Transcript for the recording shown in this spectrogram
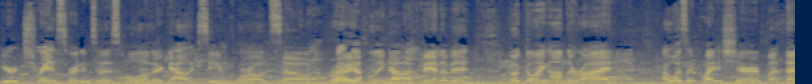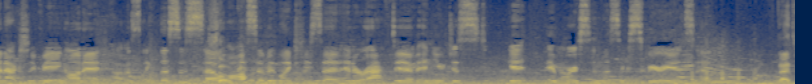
you're transferred into this whole other galaxy and world. So Right. I'm definitely now a fan of it. But going on the ride, I wasn't quite sure, but then actually being on it, I was like, this is so, So- awesome and like she said, interactive, and you just get immersed in this experience. And That's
